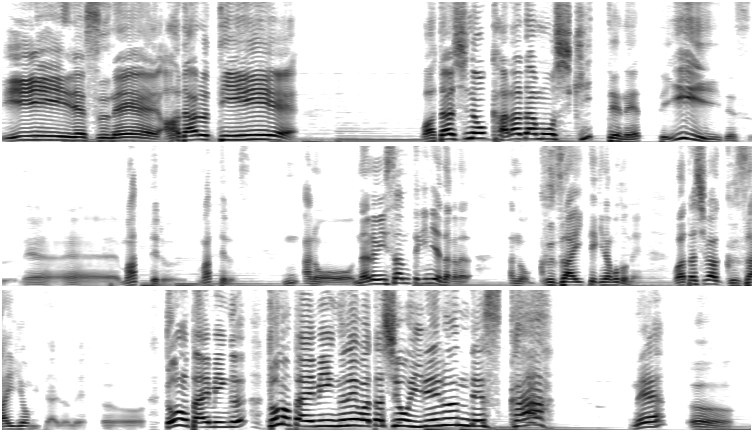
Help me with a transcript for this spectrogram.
いいですね。アダルティー私の体も仕切ってねっていいですね。えー待ってる、待ってるんです。あの、なるみさん的にはだから、あの、具材的なことね。私は具材よ、みたいなね。うんどのタイミング？どのタイミングで私を入れるんですか？ね？うん。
